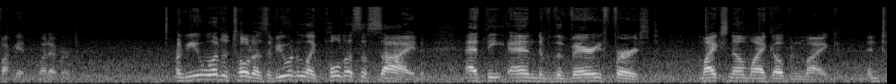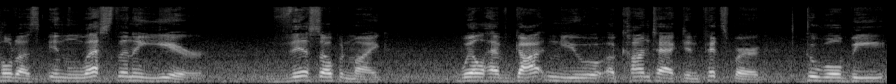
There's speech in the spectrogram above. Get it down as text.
Fuck it, whatever. If you would have told us, if you would have like pulled us aside at the end of the very first Mike's No Mike open mic and told us in less than a year this open mic will have gotten you a contact in Pittsburgh who will be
